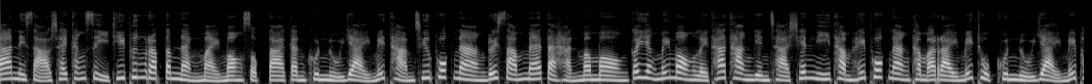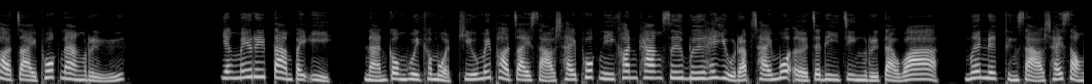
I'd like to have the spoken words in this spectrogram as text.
ด้านในสาวใช้ทั้งสี่ที่เพิ่งรับตำแหน่งใหม่มองสบตากันคุณหนูใหญ่ไม่ถามชื่อพวกนางด้วยซ้ำแม้แต่หันมามองก็ยังไม่มองเลยท่าทางเย็นชาเช่นนี้ทำให้พวกนางทำอะไรไม่ถูกคุณหนูใหญ่ไม่พอใจพวกนางหรือ ยังไม่รีบตามไปอีกหนานกงหุยขมวดคิ้วไม่พอใจสาวใช้พวกนี้ค่อนข้างซื่อบื้อให้อยู่รับใช้มั่วเอ๋อจะดีจริง หรือแต่ว่า เมื่อนึกถึงสาวใช้สอง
